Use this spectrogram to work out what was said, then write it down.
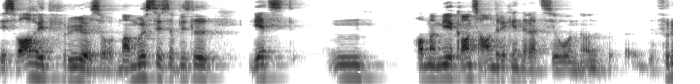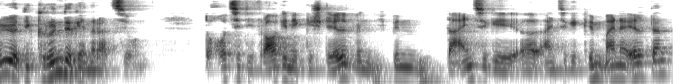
Das war halt früher so. Man muss das ein bisschen, jetzt mh, hm, haben wir eine ganz andere Generation und früher die Gründergeneration. Da hat sich die Frage nicht gestellt, wenn ich bin der einzige, äh, einzige Kind meiner Eltern,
